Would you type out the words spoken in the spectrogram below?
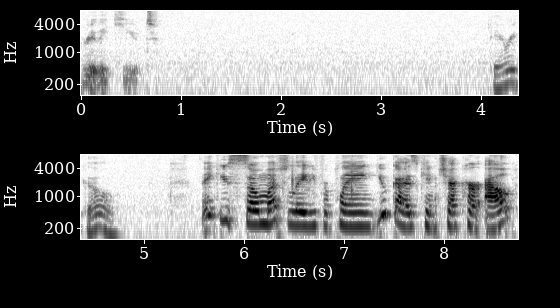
Really cute. There we go. Thank you so much, lady, for playing. You guys can check her out.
